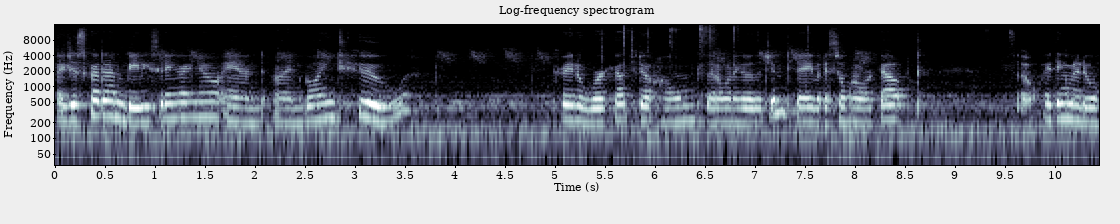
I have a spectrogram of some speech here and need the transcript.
I just got done babysitting right now and I'm going to create a workout to do at home because I don't want to go to the gym today, but I still want to work out. So I think I'm to do a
